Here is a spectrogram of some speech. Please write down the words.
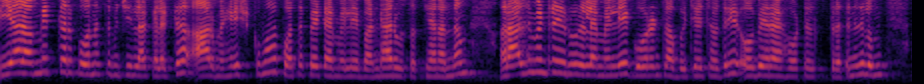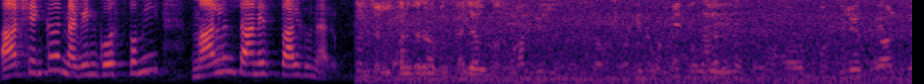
బీఆర్ అంబేద్కర్ కోనసీమ జిల్లా collector R Mahesh Kumar Kothapeta MLA Bandaru Satyanandam Rajahmundry rural MLA Gorantla Butchaiah Chowdary Oberoi hotels ప్రతినిధులు ఆర్ శంకర్ నవీన్ గోస్వామి మాలన్ తానేస్ పాల్గొన్నారు చదువుతాను కదా నువ్వు ఇంకా చదువుతాను village called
